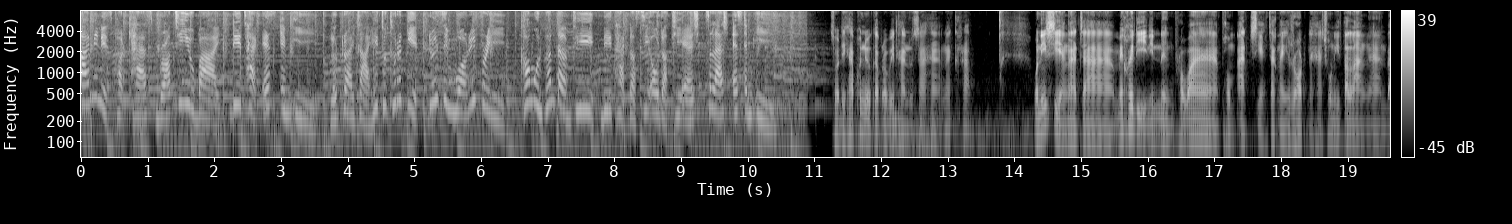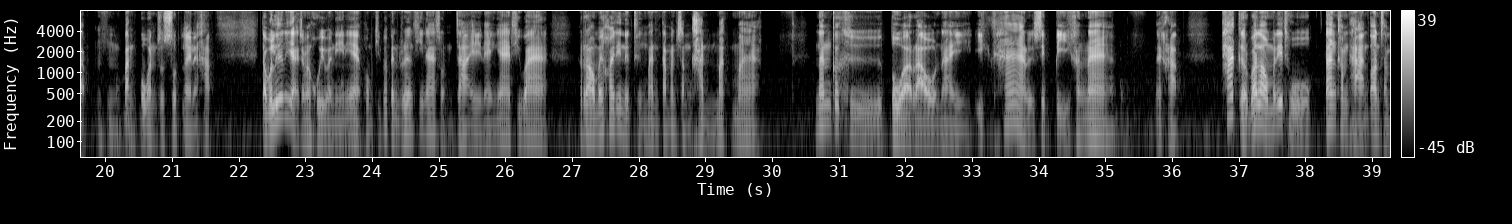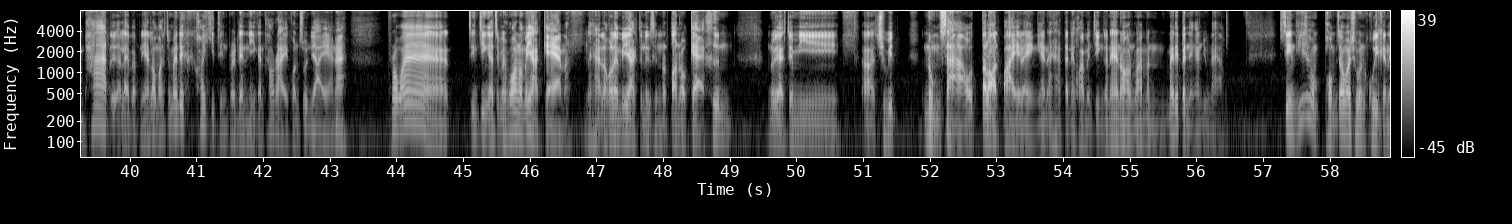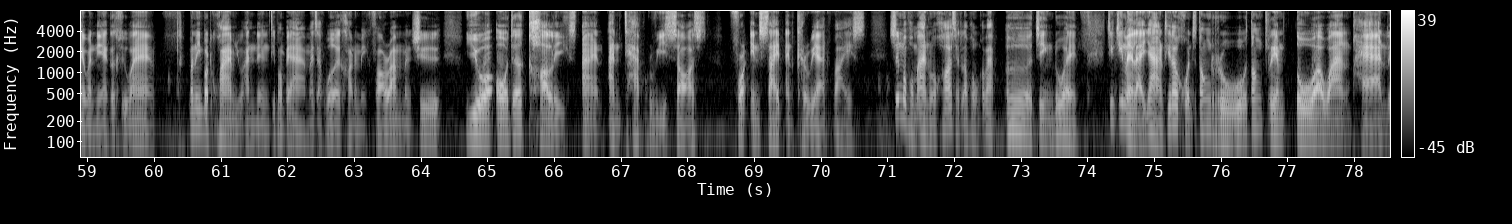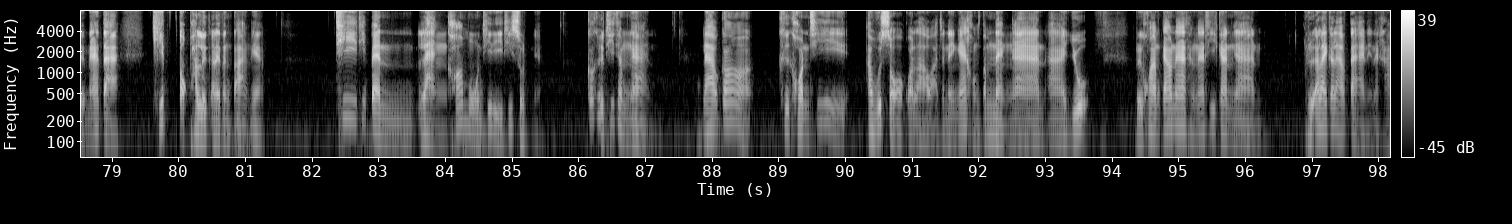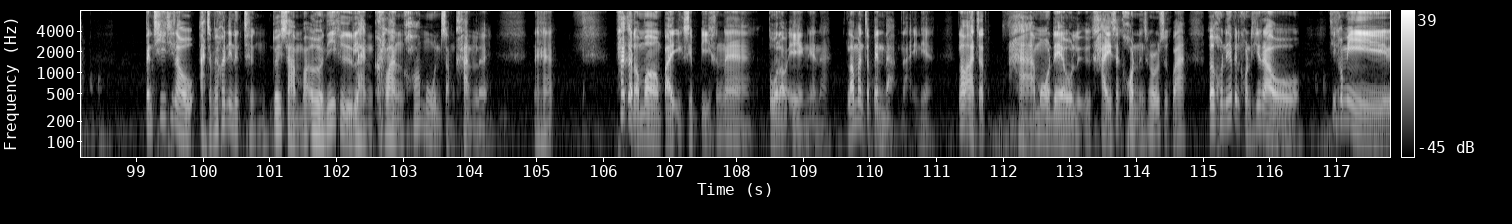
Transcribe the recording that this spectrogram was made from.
5 minutes podcast brought to you by d t a c SME ลดรายจ่ายให้ทุกธุรกิจด้วยซิมวอรี่ฟรี ข้อมูลเพิ่มเติมที่ d t a c c o t h s m e สวัสดีครับ คุณอยู่กับประวิทยานุสาหะนะครับ วันนี้เสียงอาจจะไม่ค่อยดีนิดนึง เพราะว่าผมอัดเสียงจากในรถนะฮะ ช่วงนี้ตารางงานแบบปั่นป่วนสุดๆเลยนะครับ แต่ว่าเรื่องที่อยากจะมาคุยวันนี้เนี่ย ผมคิดว่าเป็นเรื่องที่น่าสนใจในแง่ที่ว่าเราไม่ค่อยได้นึกถึงมันแต่มันสำคัญมาก นั่นก็คือตัวเราในอีก 5 หรือ 10 ปีข้างหน้านะครับ ถ้าเกิดว่าเราไม่ได้ถูกตั้งคำถามตอนสัมภาษณ์หรืออะไรแบบนี้ เรามักจะไม่ได้ค่อยคิดถึงประเด็นนี้กันเท่าไหร่คนส่วนใหญ่อะนะเพราะว่าจริง ๆ อาจจะเป็นเพราะเราไม่อยากแก่มั้งนะฮะเราก็เลยไม่อยากจะนึกถึงตอนเราแก่ขึ้น เราอยากจะมีชีวิตหนุ่มสาวตลอดไปอะไรอย่างเงี้ยนะฮะแต่ในความเป็นจริงก็แน่นอนว่ามันไม่ได้เป็นอย่างนั้นอยู่แล้ว สิ่งที่ผมผมจะมาชวนคุยกันในวันนี้ก็คือว่า มันมีบทความอยู่อันหนึ่งที่ผมไปอ่านมาจาก World Economic Forum มันชื่อ Your older colleagues are an untapped resource for insight and career advice ซึ่งพอผมอ่านหัวข้อเสร็จแล้วผมก็แบบ เออจริงด้วย จริง ๆ หลาย ๆ อย่างที่เราควรจะต้องรู้ต้องเตรียมตัววางแผนหรือแม้แต่คิดตกผลึกอะไรต่าง ๆ เนี่ยที่ที่เป็นแหล่งข้อมูลที่ดีที่สุดเนี่ยก็คือที่ทำงาน แล้วก็คือคนที่ อาวุโสกว่าเราอาจจะในแง่ของตำแหน่งงานอายุ หรือความก้าวหน้าทางหน้าที่การงาน หรืออะไรก็แล้วแต่เนี่ยนะครับ เป็นที่ที่เราอาจจะไม่ค่อยได้นึกถึงด้วยซ้ำว่าเออนี่คือแหล่งคลังข้อมูลสำคัญเลยนะฮะถ้าเกิดเรามองไปอีก 10 ปีข้างหน้าตัวเราเองเนี่ยนะแล้วมันจะเป็นแบบไหนเนี่ยเราอาจจะหาโมเดลหรือใครสักคนหนึ่งที่รู้สึกว่าเออคนนี้เป็นคนที่เรา ที่เขามี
